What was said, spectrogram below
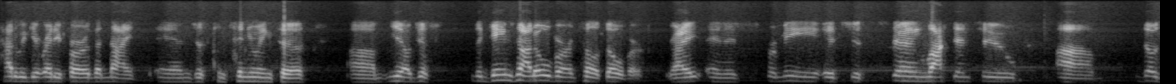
How do we get ready for the ninth? And just continuing to, um, you know, just the game's not over until it's over, right? And it's for me, it's just staying locked into um, those,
